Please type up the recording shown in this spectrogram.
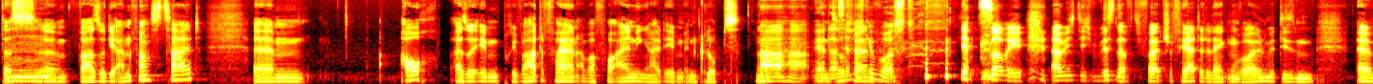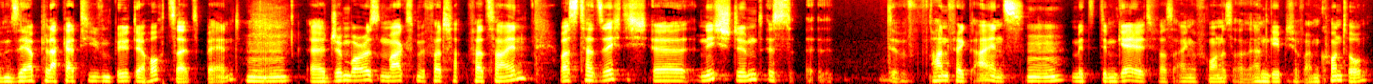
Das ähm, war so die Anfangszeit. Ähm, auch, also eben private Feiern, aber vor allen Dingen halt eben in Clubs. Ne? Aha, ja, das hätte ich Insofern- gewusst. Ja, sorry, da habe ich dich ein bisschen auf die falsche Fährte lenken wollen mit diesem ähm, sehr plakativen Bild der Hochzeitsband. Äh, Jim Morrison mag es mir ver verzeihen. Was tatsächlich äh, nicht stimmt, ist äh, Fun Fact 1 mit dem Geld, was eingefroren ist, angeblich auf einem Konto.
